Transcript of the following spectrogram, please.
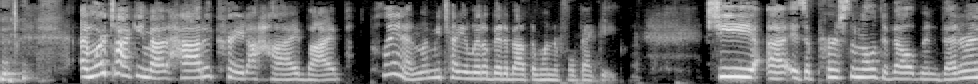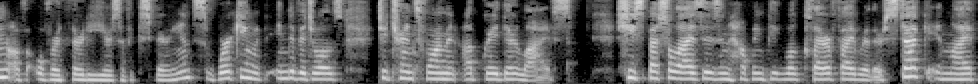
and we're talking about how to create a high vibe plan. Let me tell you a little bit about the wonderful Becky. She uh, is a personal development veteran of over 30 years of experience working with individuals to transform and upgrade their lives. She specializes in helping people clarify where they're stuck in life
